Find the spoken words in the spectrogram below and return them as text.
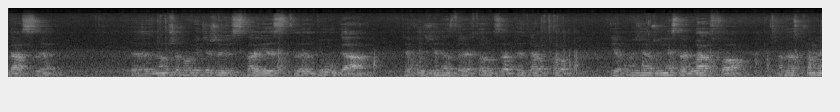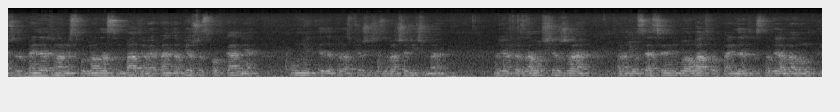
klasy. Y, No muszę powiedzieć, że lista jest y, długa. Jak jeden z dyrektorów zapytał, to ja powiedziałem, że nie jest tak łatwo. A teraz przypomnę się, że pani dyrektor na mnie spogląda z sympatią. Ja pamiętam pierwsze spotkanie u mnie, kiedy po raz pierwszy się zobaczyliśmy. No i okazało się, że ta negocjacja nie była łatwa. Pani dyrektor stawiała warunki,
